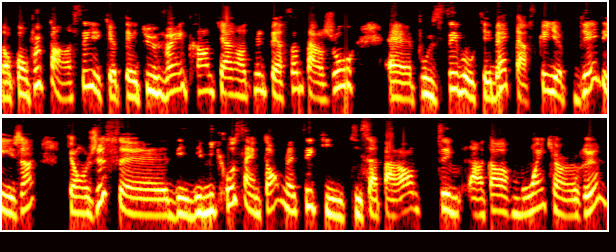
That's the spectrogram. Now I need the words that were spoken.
Donc, on peut penser qu'il y a peut-être eu 20, 30, 40 000 personnes par jour euh, positives au Québec parce qu'il y a bien des gens qui ont juste euh, des, des micro-symptômes, tu sais, qui, qui s'apparentent encore moins qu'un rhume.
